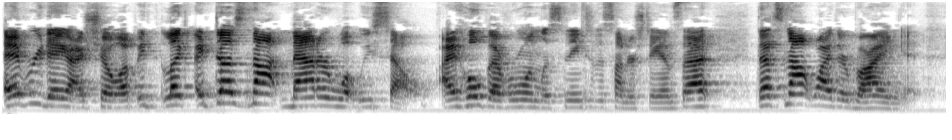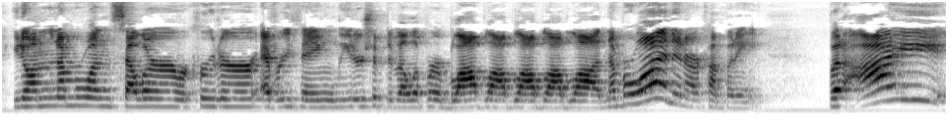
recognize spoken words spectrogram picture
every day I show up, it, like it does not matter what we sell. I hope everyone listening to this understands that. That's not why they're buying it. You know, I'm the number one seller, recruiter, everything, leadership developer, blah, blah, blah, blah, blah. Number one in our company. But I,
